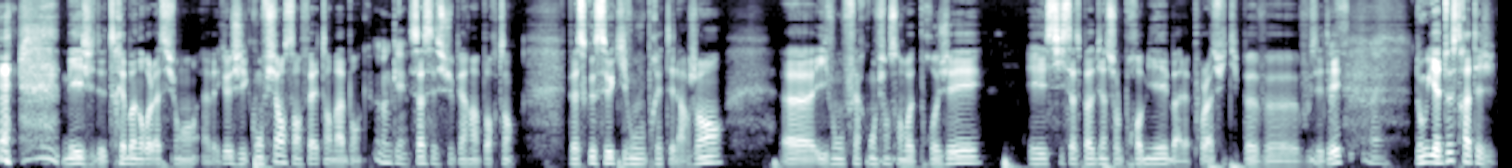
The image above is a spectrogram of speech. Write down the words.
mais j'ai de très bonnes relations avec eux. J'ai confiance, en fait, en ma banque. Ça, c'est super important. Parce que c'est eux qui vont vous prêter l'argent, euh, ils vont vous faire confiance en votre projet, et si ça se passe bien sur le premier, bah, pour la suite, ils peuvent euh, vous aider. Ouais. Donc, il y a deux stratégies.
